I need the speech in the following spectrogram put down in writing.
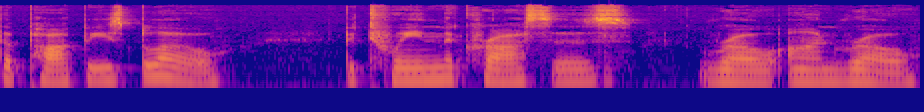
the poppies blow, between the crosses, row on row.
